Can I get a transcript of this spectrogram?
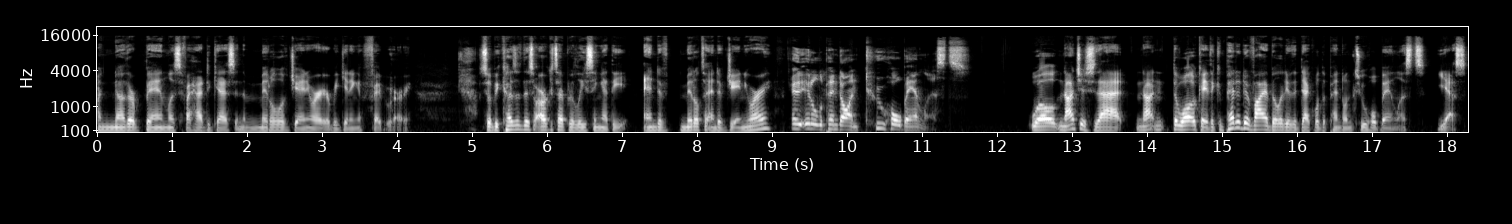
another ban list, if I had to guess, in the middle of January or beginning of February. So because of this archetype releasing at the end of middle to end of January, it, it'll depend on two whole ban lists well, not just that, not the well, okay, the competitive viability of the deck will depend on two whole ban lists. Yes.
